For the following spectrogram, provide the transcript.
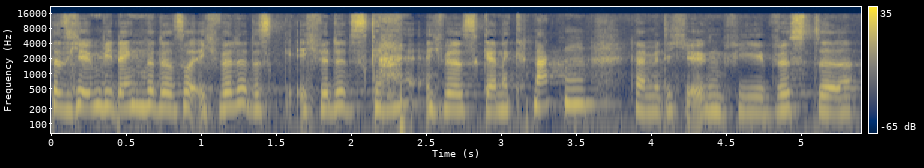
dass ich irgendwie denken würde, so, ich würde das, ich würde das, ich würde es gerne knacken, damit ich irgendwie wüsste,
